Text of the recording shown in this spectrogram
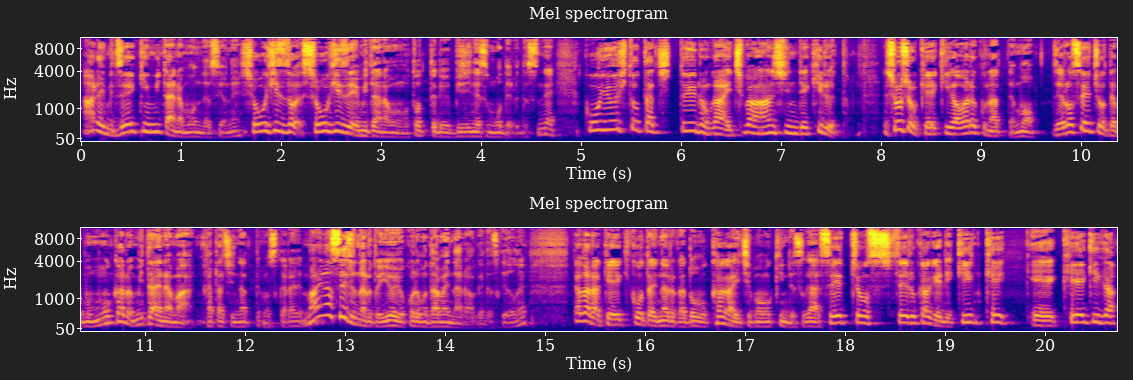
ある意味税金みたいなもんですよね。消費税、消費税みたいなものを取ってるビジネスモデルですね。こういう人たちというのが一番安心できると。少々景気が悪くなっても、ゼロ成長でも儲かるみたいな、まあ、形になってますから、ね、マイナス成長になるといよいよこれもダメになるわけですけどね。だから景気後退になるかどうかが一番大きいんですが、成長している限り、景気が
